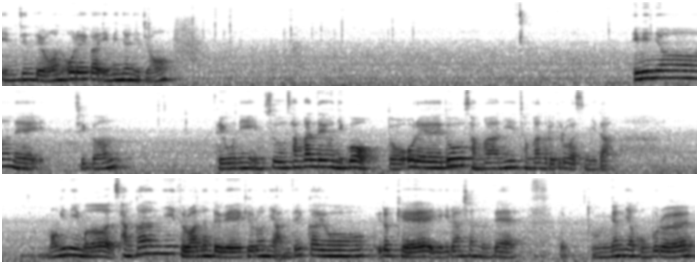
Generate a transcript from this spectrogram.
임진대원 올해가 이민년이죠. 이민년에 지금 대운이 임수 상간대운이고 또 올해도 상간이 정간으로 들어왔습니다. 멍이님은 상간이 들어왔는데 왜 결혼이 안 될까요? 이렇게 얘기를 하셨는데 좀 명리학 공부를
